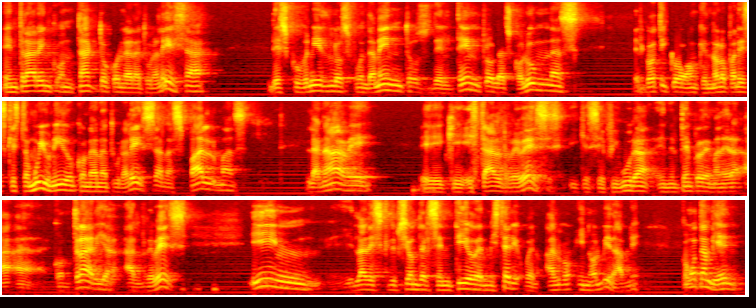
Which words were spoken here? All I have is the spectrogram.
entrar en contacto con la naturaleza, descubrir los fundamentos del templo, las columnas. El gótico, aunque no lo parezca, está muy unido con la naturaleza, las palmas, la nave, eh, que está al revés y que se figura en el templo de manera contraria, al revés. Y mm, la descripción del sentido del misterio, bueno, algo inolvidable, como también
